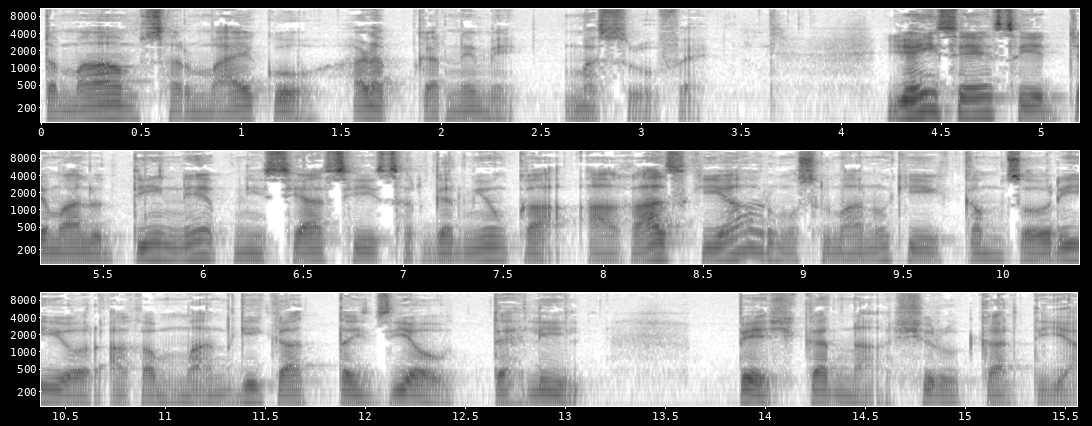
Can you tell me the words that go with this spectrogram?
تمام سرمائے کو ہڑپ کرنے میں مصروف ہے۔ یہیں سے سید جمال الدین نے اپنی سیاسی سرگرمیوں کا آغاز کیا اور مسلمانوں کی کمزوری اور عقب ماندگی کا تجزیہ و تحلیل پیش کرنا شروع کر دیا۔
